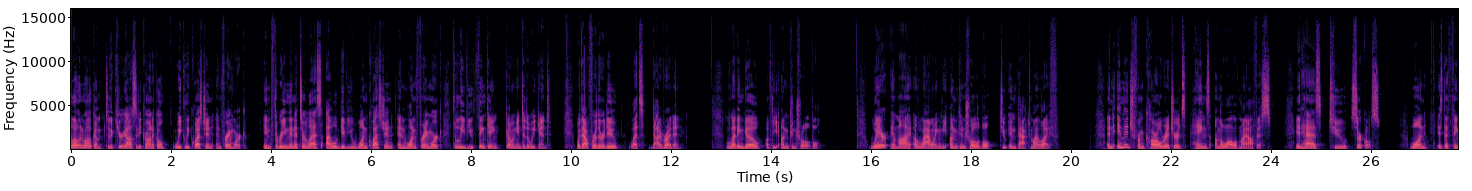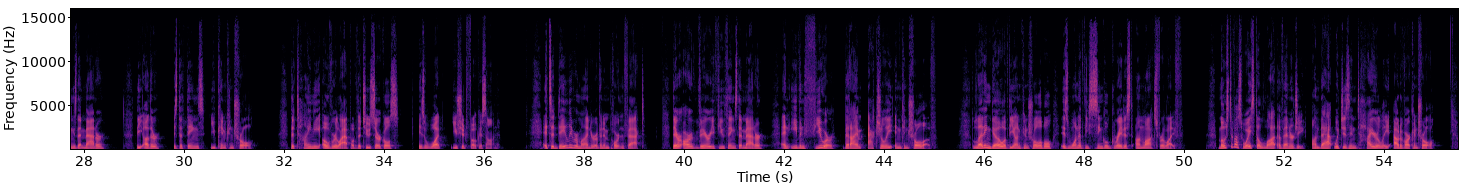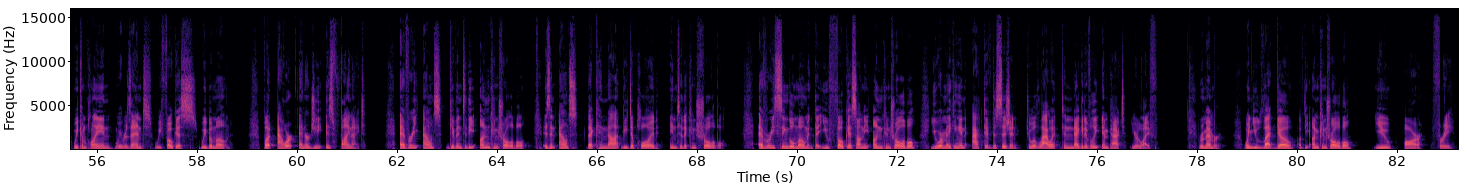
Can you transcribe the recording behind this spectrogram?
Hello and welcome to the Curiosity Chronicle weekly question and framework. In three minutes or less, I will give you one question and one framework to leave you thinking going into the weekend. Without further ado, let's dive right in. Letting go of the uncontrollable. Where am I allowing the uncontrollable to impact my life? An image from Carl Richards hangs on the wall of my office. It has two circles. One is the things that matter, the other is the things you can control. The tiny overlap of the two circles is what you should focus on. It's a daily reminder of an important fact. There are very few things that matter, and even fewer that I am actually in control of. Letting go of the uncontrollable is one of the single greatest unlocks for life. Most of us waste a lot of energy on that which is entirely out of our control. We complain, we resent, we focus, we bemoan. But our energy is finite. Every ounce given to the uncontrollable is an ounce that cannot be deployed into the controllable. Every single moment that you focus on the uncontrollable, you are making an active decision to allow it to negatively impact your life. Remember, when you let go of the uncontrollable, you are free.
